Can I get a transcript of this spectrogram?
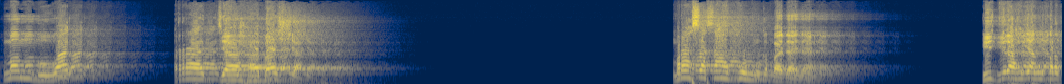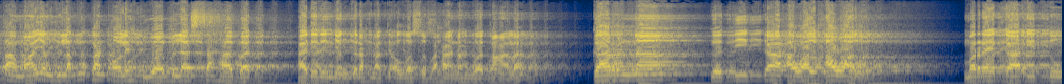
membuat Raja Habasyah merasa kagum kepadanya. Hijrah yang pertama yang dilakukan oleh 12 sahabat hadirin yang dirahmati Allah Subhanahu wa taala karena ketika awal-awal mereka itu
